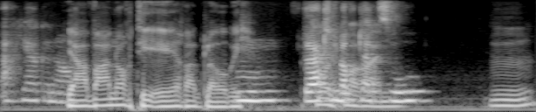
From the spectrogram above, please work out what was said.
Ach ja, genau. Ja, war noch die Ära, glaube ich. Mhm. Gehörte noch rein. dazu. Mhm.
